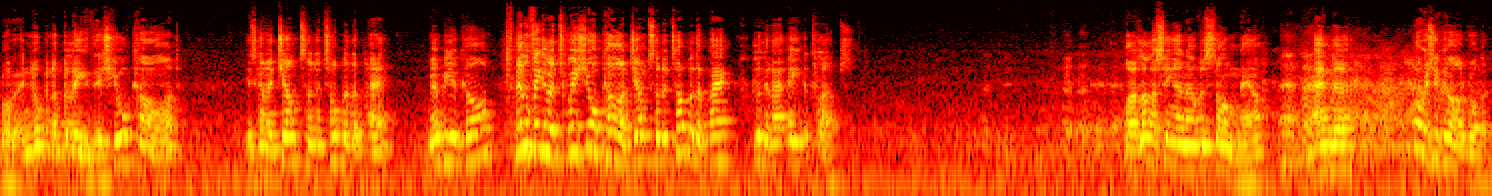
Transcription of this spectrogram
Robert, and you're not going to believe this. Your card is going to jump to the top of the pack. Remember your card? Little finger of a twist, your card jumps to the top of the pack. Look at that, eight of clubs. Well, I'd like to sing another song now. And uh, what was your card, Robert?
